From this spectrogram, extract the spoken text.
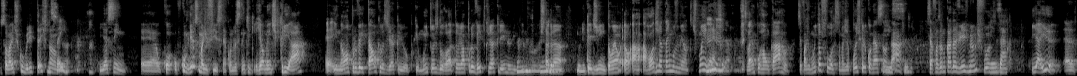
só vai descobrir testando. Né? E assim, é, o, o começo é mais difícil, né? Quando você tem que realmente criar é, e não aproveitar o que você já criou. Porque muito hoje do Rota eu já aproveito o que já criei no, no uhum. Instagram, no LinkedIn. Então é, é a, a, roda já está em movimento. Tipo uma inércia, uhum. né? Você vai empurrar um carro, você faz muita força, mas depois que ele começa a andar, Isso. você vai fazendo cada vez menos força. Exato. E aí, é,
